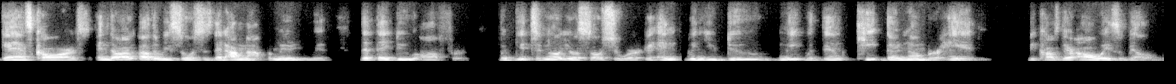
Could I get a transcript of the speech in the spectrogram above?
gas cars, and there are other resources that I'm not familiar with that they do offer. But get to know your social worker, and when you do meet with them, keep their number handy because they're always available.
